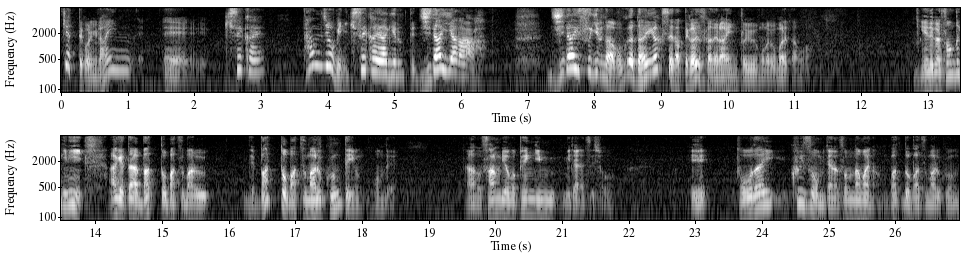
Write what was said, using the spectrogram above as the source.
きやった子に LINE えー、着せ替え？誕生日に着せ替えあげるって時代やな。時代すぎるな。僕が大学生になってからですかね LINE というものが生まれたのは。いやだからその時にあげたバットバツ丸でバットバツ丸くんっていうんほんであのサンリオのペンギンみたいなやつでしょ。え？東大クイズ王みたいなその名前なのバッドバツマルくん？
